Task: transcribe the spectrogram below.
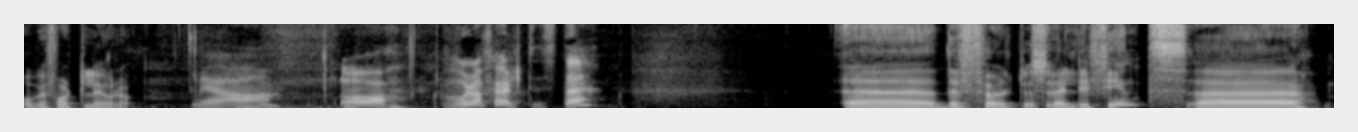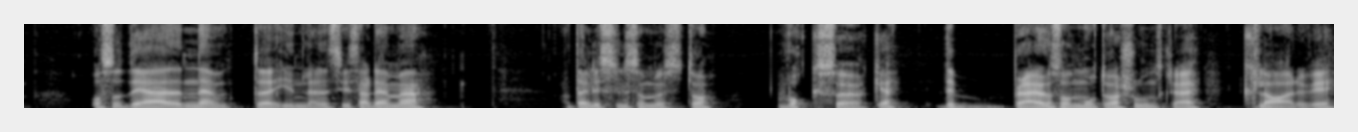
håper vi får til i år òg. Ja. Åh, hvordan føltes det? Eh, det føltes veldig fint. Eh, også det jeg nevnte innledningsvis, er det med at jeg har lyst til liksom, å til å vokse og øke. Det ble jo sånn motivasjonsgreie. Klarer vi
